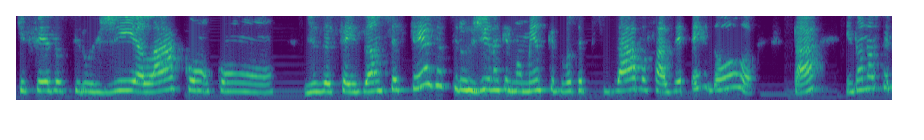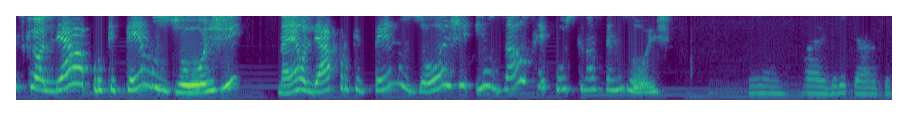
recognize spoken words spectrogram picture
que fez a cirurgia lá com, com 16 anos. Você fez a cirurgia naquele momento que você precisava fazer, perdoa. Tá? Então, nós temos que olhar para o que temos hoje, né? olhar para o que temos hoje e usar os recursos que nós temos hoje. Hum, ai, obrigada.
